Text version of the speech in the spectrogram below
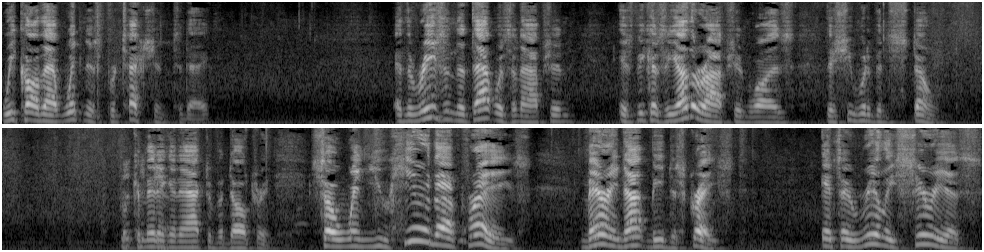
We call that witness protection today. And the reason that that was an option is because the other option was that she would have been stoned for committing an act of adultery. So when you hear that phrase, Mary not be disgraced, it's a really serious,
